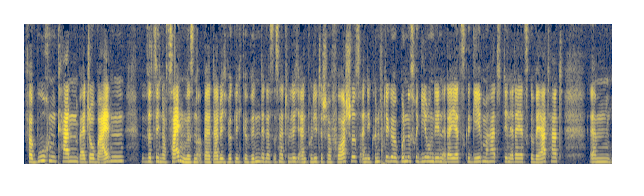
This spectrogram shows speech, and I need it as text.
verbuchen kann. Bei Joe Biden wird sich noch zeigen müssen, ob er dadurch wirklich gewinnt, denn das ist natürlich ein politischer Vorschuss an die künftige Bundesregierung, den er da jetzt gegeben hat, den er da jetzt gewährt hat. Ähm,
